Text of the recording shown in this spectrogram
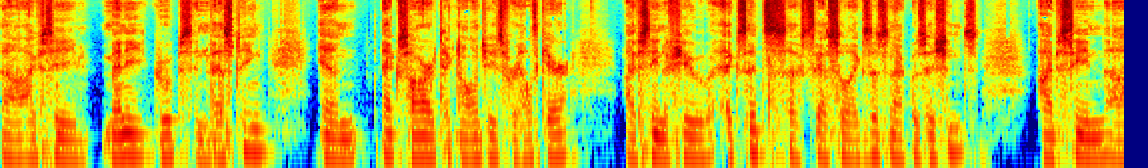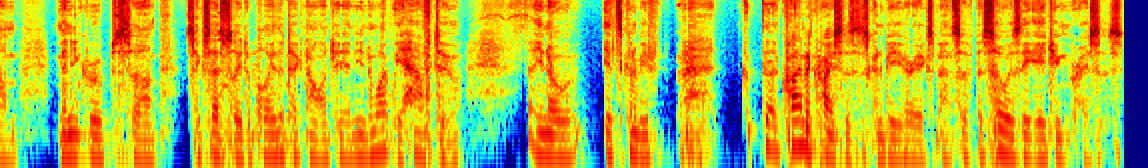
Uh, I've seen many groups investing in XR technologies for healthcare. I've seen a few exits, successful exits and acquisitions. I've seen um, many groups um, successfully deploy the technology. And you know what? We have to. You know, it's going to be the climate crisis is going to be very expensive, but so is the aging crisis.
